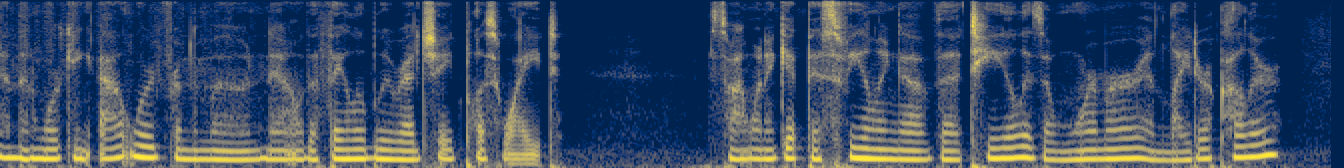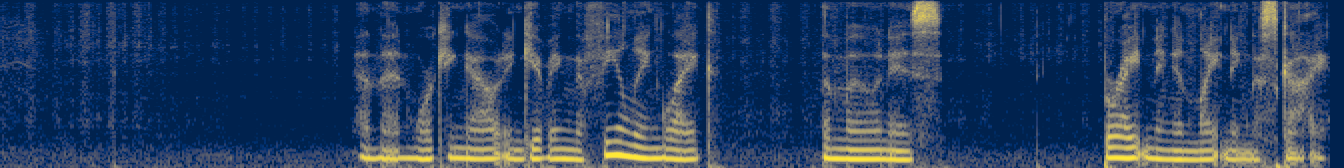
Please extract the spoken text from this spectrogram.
and then working outward from the moon. Now the phthalo blue red shade plus white. So I want to get this feeling of the teal is a warmer and lighter color. And then working out and giving the feeling like the moon is brightening and lightening the sky.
